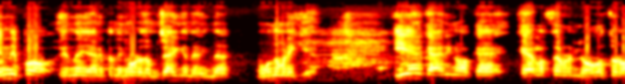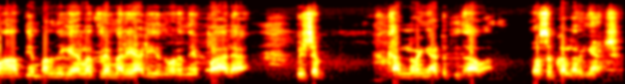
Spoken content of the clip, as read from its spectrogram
ഇന്നിപ്പോ ഇന്ന് ഞാനിപ്പോ നിങ്ങളോട് സംസാരിക്കുന്ന ഇന്ന് മൂന്ന് മണിക്ക് ഈ കാര്യങ്ങളൊക്കെ കേരളത്തോടും ലോകത്തോടും ആദ്യം പറഞ്ഞ കേരളത്തിലെ മലയാളി എന്ന് പറയുന്ന പാല ബിഷപ്പ് കല്ലറങ്ങാട്ട് പിതാവാണ് ജോസഫ് കല്ലറങ്ങാട്ട്.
